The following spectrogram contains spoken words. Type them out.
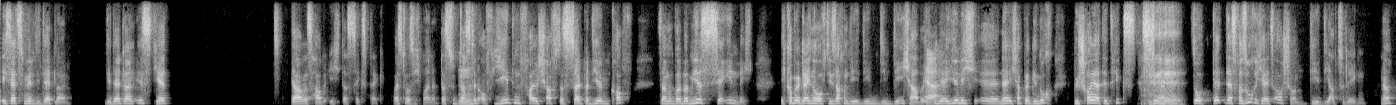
ich setze mir die Deadline. Die Deadline ist jetzt, Jahres habe ich das Sixpack. Weißt du, was ich meine? Dass du mhm. das dann auf jeden Fall schaffst. Das ist halt bei dir im Kopf. Sagen wir, weil bei mir ist es ja ähnlich ich komme ja gleich noch auf die Sachen, die, die, die, die ich habe. Ja. Ich bin ja hier nicht, äh, ne, ich habe ja genug bescheuerte Ticks. ne? So, das versuche ich ja jetzt auch schon, die, die abzulegen. Ne?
